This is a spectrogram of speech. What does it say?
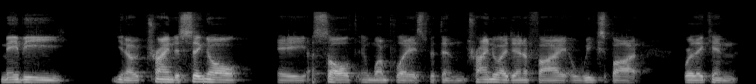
maybe you know trying to signal a assault in one place, but then trying to identify a weak spot where they can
